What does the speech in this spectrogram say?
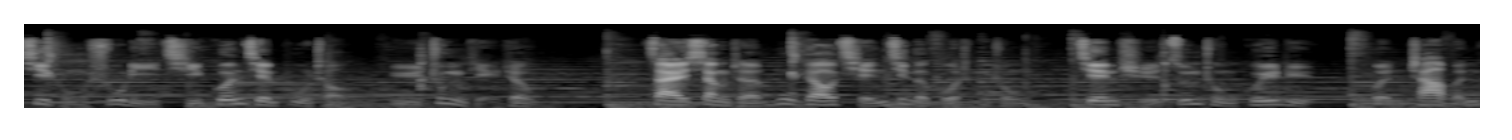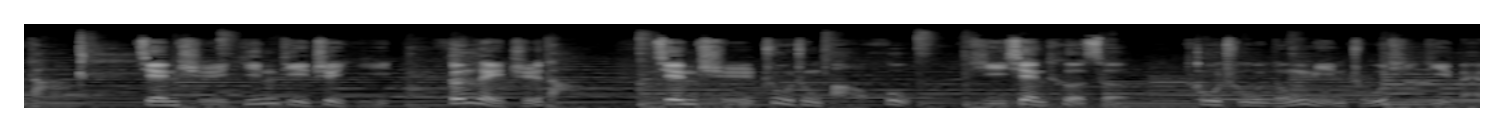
系统梳理其关键步骤与重点任务，在向着目标前进的过程中，坚持尊重规律、稳扎稳打，坚持因地制宜、分类指导，坚持注重保护、体现特色、突出农民主体地位，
